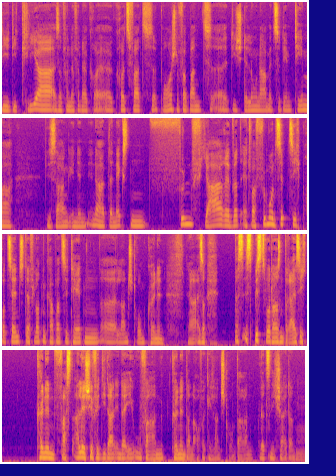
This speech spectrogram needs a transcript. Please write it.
die, die CLIA, also von der, von der äh, Kreuzfahrtbranchenverband, äh, die Stellungnahme zu dem Thema. Die sagen, in den, innerhalb der nächsten fünf Jahre wird etwa 75 Prozent der Flottenkapazitäten äh, Landstrom können. Ja, also das ist bis 2030 können fast alle Schiffe, die dann in der EU fahren, können dann auch wirklich Landstrom. Daran wird es nicht scheitern. Hm.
